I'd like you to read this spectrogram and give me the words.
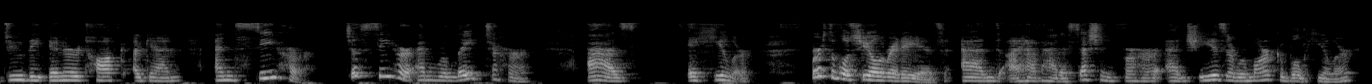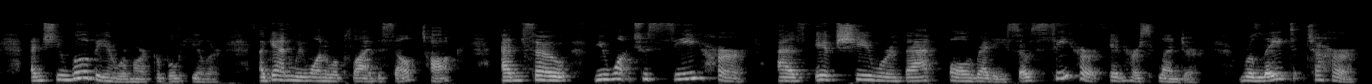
do the inner talk again and see her, just see her and relate to her as a healer. First of all, she already is, and I have had a session for her, and she is a remarkable healer, and she will be a remarkable healer. Again, we want to apply the self-talk, and so you want to see her as if she were that already. So see her in her splendor relate to her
